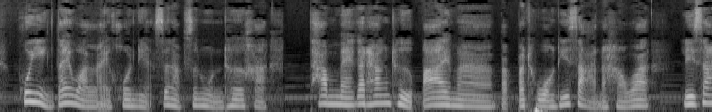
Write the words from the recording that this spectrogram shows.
ๆ ผู้หญิงไต้หวันหลายคนเนี่ยสนับสนุนเธอค่ะทำแม้กระทั่งถือป้ายมาแบบประท้วงที่ศาลนะคะว่าลิซ่า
